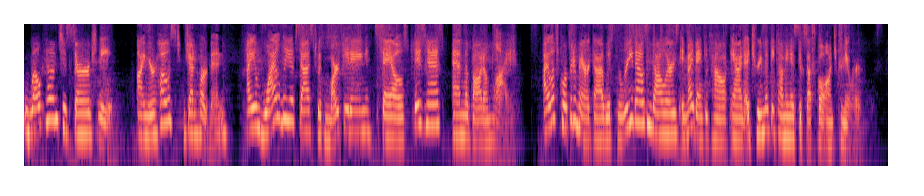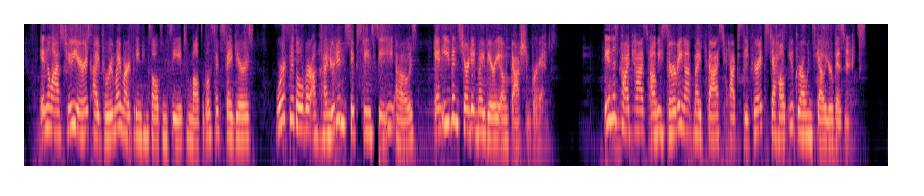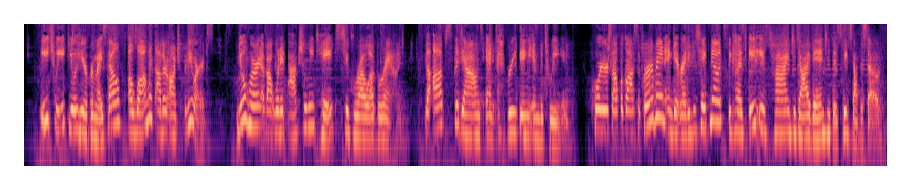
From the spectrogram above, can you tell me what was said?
Welcome to Served Neat. I'm your host, Jen Hartman. I am wildly obsessed with marketing, sales, business, and the bottom line. I left corporate America with $3,000 in my bank account and a dream of becoming a successful entrepreneur. In the last two years, I grew my marketing consultancy to multiple six figures, worked with over 160 CEOs, and even started my very own fashion brand. In this podcast, I'll be serving up my best kept secrets to help you grow and scale your business. Each week, you'll hear from myself along with other entrepreneurs. You'll learn about what it actually takes to grow a brand, the ups, the downs, and everything in between. Pour yourself a glass of bourbon and get ready to take notes because it is time to dive into this week's episode.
